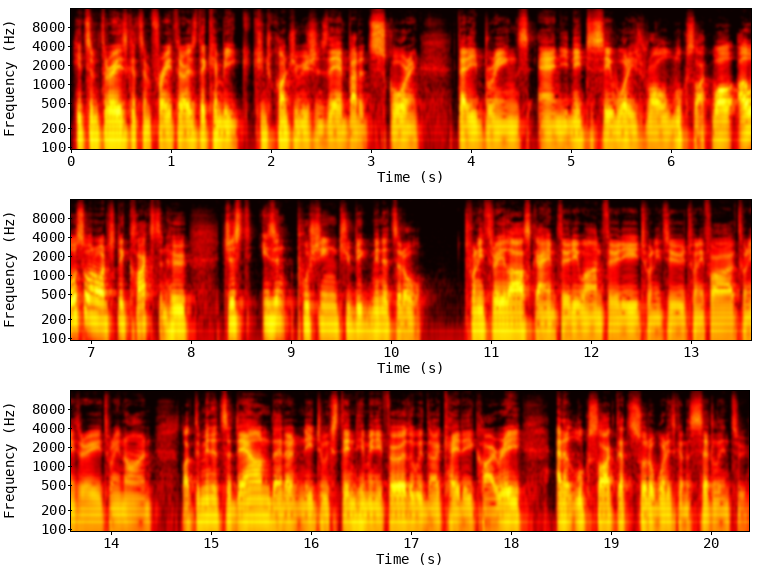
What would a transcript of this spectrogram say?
Hit some threes, get some free throws. There can be contributions there, but it's scoring that he brings, and you need to see what his role looks like. Well, I also want to watch Nick Claxton, who just isn't pushing to big minutes at all. 23 last game, 31, 30, 22, 25, 23, 29. Like the minutes are down. They don't need to extend him any further with no KD Kyrie. And it looks like that's sort of what he's going to settle into.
